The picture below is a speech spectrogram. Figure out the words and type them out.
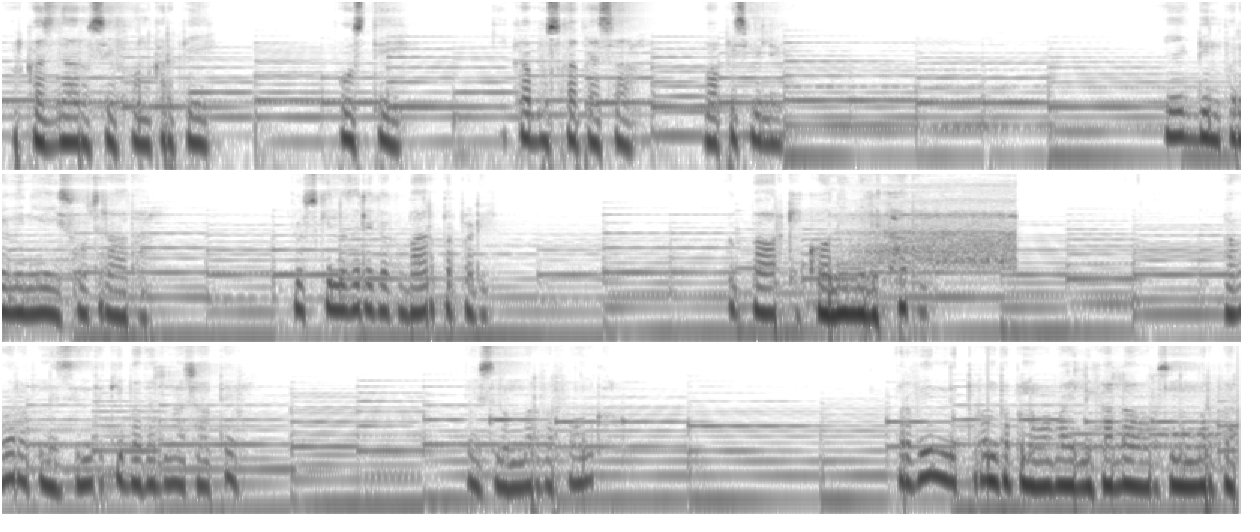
और कर्जदार उसे फ़ोन करके पूछते कि कब उसका पैसा वापस मिलेगा। एक दिन परवीन यही सोच रहा था कि उसकी नज़र एक अखबार पर पड़ी। अखबार के कोने में लिखा था, अगर अपनी ज़िंदगी बदलना चाहते हो तो इस नंबर पर फ़ोन करो। परवीन ने तुरंत अपना मोबाइल निकाला और उस नंबर पर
